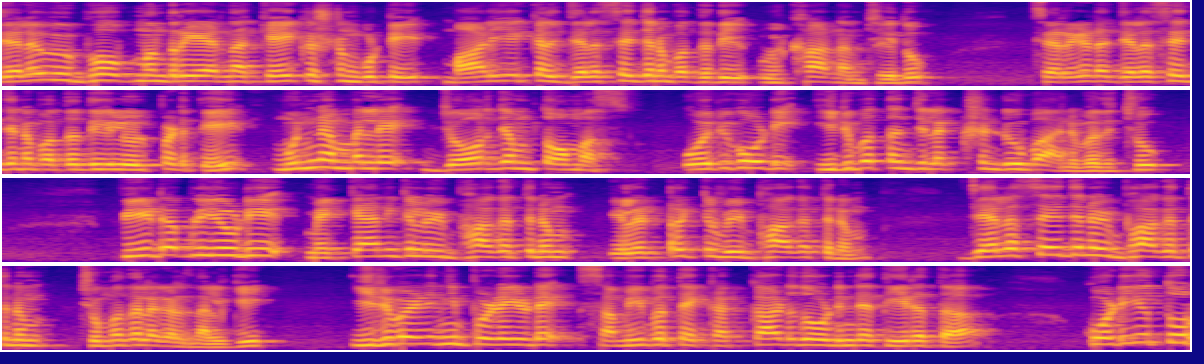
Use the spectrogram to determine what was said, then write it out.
ജലവിഭവ മന്ത്രിയായിരുന്ന കെ കൃഷ്ണൻകുട്ടി മാളിയേക്കൽ ജലസേചന പദ്ധതി ഉദ്ഘാടനം ചെയ്തു. ചെറുകിട ജലസേചന പദ്ധതിയിൽ ഉൾപ്പെടുത്തി മുൻ M L A George M Thomas ഒരു കോടി ഇരുപത്തഞ്ച് ലക്ഷം രൂപ അനുവദിച്ചു. പി ഡബ്ല്യു ഡി മെക്കാനിക്കൽ വിഭാഗത്തിനും ഇലക്ട്രിക്കൽ വിഭാഗത്തിനും ജലസേചന വിഭാഗത്തിനും ചുമതലകൾ നൽകി. ഇരുവഴിഞ്ഞിപ്പുഴയുടെ സമീപത്തെ കക്കാട് തോടിന്റെ തീരത്ത് കൊടിയത്തൂർ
